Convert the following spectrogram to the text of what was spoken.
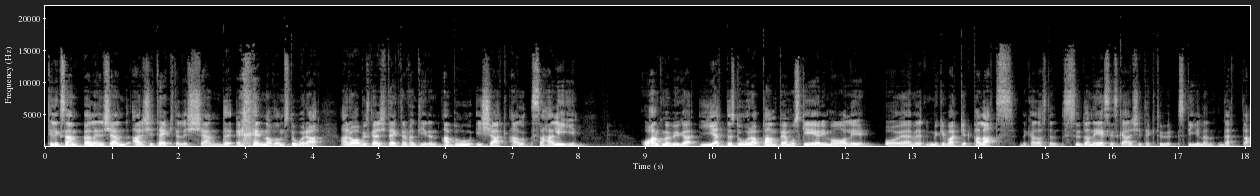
Till exempel en känd arkitekt, eller känd, en av de stora arabiska arkitekten från tiden, Abu Ishaq al-Sahali. Och han kommer bygga jättestora pampiga moskéer i Mali och även ett mycket vackert palats. Det kallas den sudanesiska arkitekturstilen detta.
